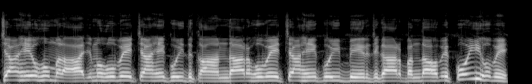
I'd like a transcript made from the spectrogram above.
ਚਾਹੇ ਉਹ ਮੁਲਾਜ਼ਮ ਹੋਵੇ, ਚਾਹੇ ਕੋਈ ਦੁਕਾਨਦਾਰ ਹੋਵੇ, ਚਾਹੇ ਕੋਈ ਬੇਰੁਜ਼ਗਾਰ ਬੰਦਾ ਹੋਵੇ, ਕੋਈ ਹੋਵੇ,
